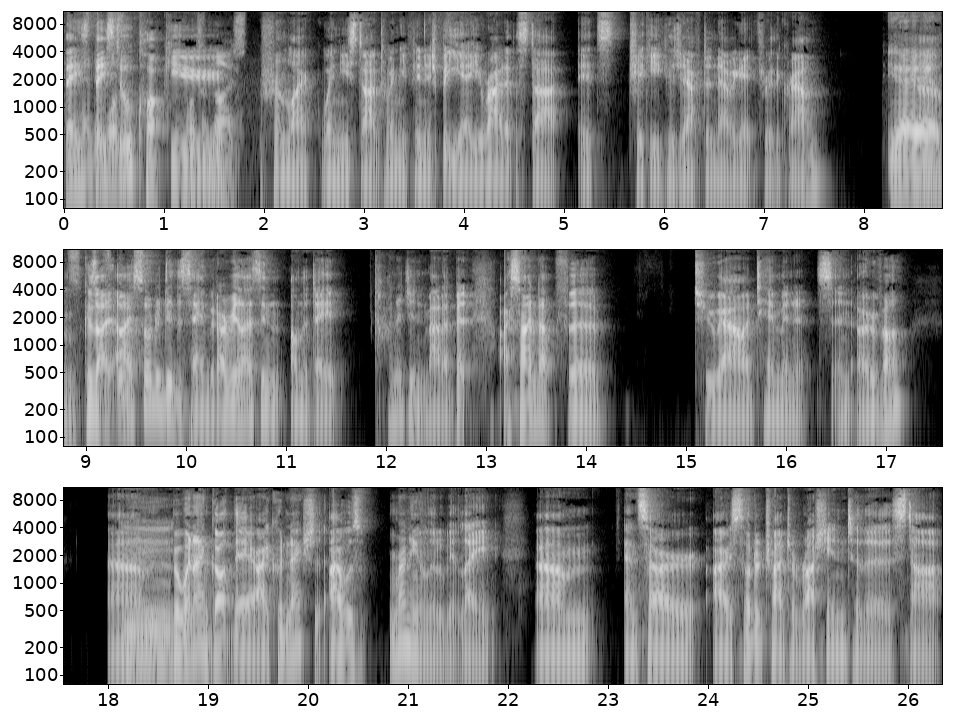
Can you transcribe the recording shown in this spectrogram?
They they still clock you nice. from like when you start to when you finish. But yeah, you're right at the start. It's tricky because you have to navigate through the crowd. Yeah, yeah. Because it's I, I sort of did the same, but I realized in on the day it kind of didn't matter. But I signed up for two hour, ten minutes and over. Um, Mm. But when I got there, I couldn't actually. I was running a little bit late, um, and so I sort of tried to rush into the start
